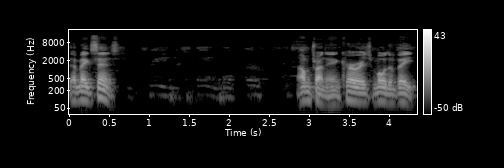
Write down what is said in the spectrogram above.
That makes sense. I'm trying to encourage, motivate.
